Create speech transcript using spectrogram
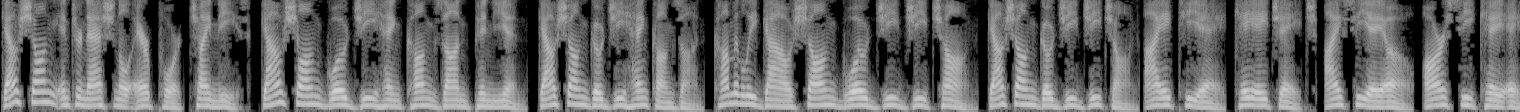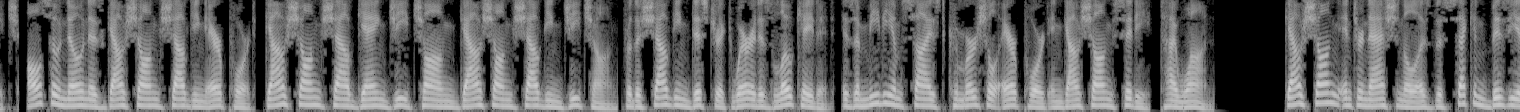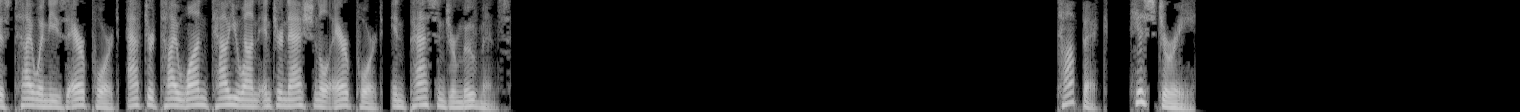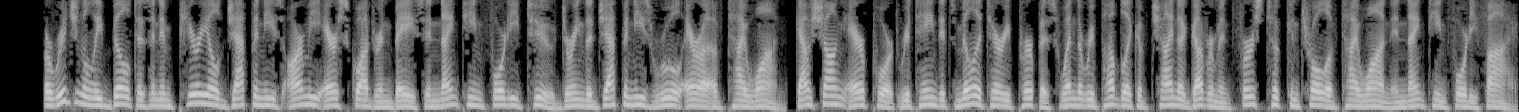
Kaohsiung International Airport Chinese, Kaohsiung Guoji Hangkongzhan Pinyin, Kaohsiung Goji Hangkongzhan, commonly Kaohsiung Guoji Jichong, Kaohsiung Goji Jichong IATA, KHH, ICAO, RCKH, also known as Kaohsiung Shaogang Airport, Kaohsiung Shaogang Jichong Kaohsiung Shaogang Jichong for the Shaogang district where it is located, is a medium-sized commercial airport in Kaohsiung City, Taiwan. Kaohsiung International is the second busiest Taiwanese airport, after Taiwan Taoyuan International Airport, in passenger movements. History Originally built as an Imperial Japanese Army Air Squadron base in 1942 during the Japanese rule era of Taiwan, Kaohsiung Airport retained its military purpose when the Republic of China government first took control of Taiwan in 1945.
